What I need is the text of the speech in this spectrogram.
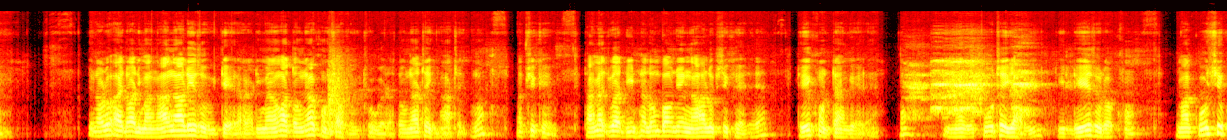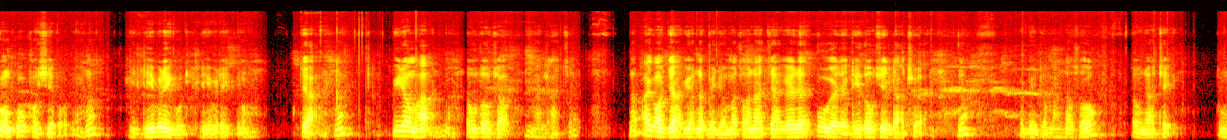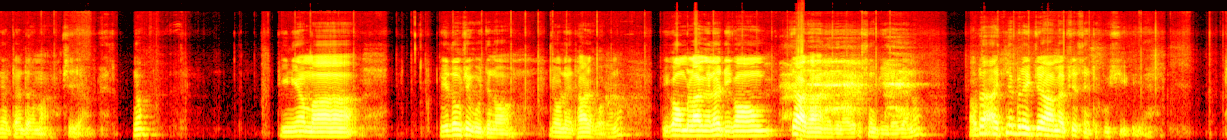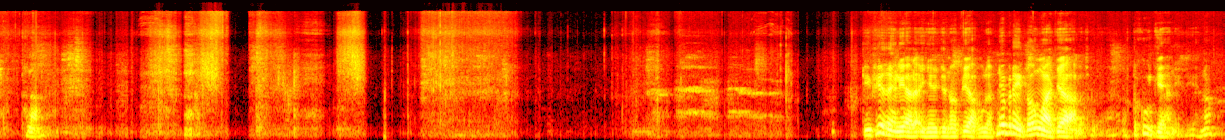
ကျွန်တော်တို့အဲ့တော့ဒီမှာ9 9လေးဆိုပြီးတည်တာဒီမှာက3ညခွန်6ဆိုပြီးထိုးခဲ့တာ3ညထိတ်9ထိတ်နော်မဖြစ်ခဲ့ဘူးဒါပေမဲ့သူကဒီနှလုံးပေါင်းချင်း9လို့ဖြစ်ခဲ့တယ်၄ခွန်တန်းခဲ့တယ်နော်ဒီမှာကိုထိတ်ရပြီဒီ၄ဆိုတော့ခွန်ဒီမှာ9 8ခွန်9ခွန်8ပေါ့ဗျာနော်ဒီ၄ပရိတ်ကိုဒီ၄ပရိတ်ကိုကြားနော် ပြီးတော့မှ336မလာချက်နော်အဲ့ကောင်ကြပြီးတော့နှစ်ပင်ကျော်မှာသောနာကြံခဲ့တဲ့ပို့ခဲ့တဲ့438လာထွက်နော်နှစ်ပင်ကျော်မှာနောက်ဆုံး3ညထိတ်သူနဲ့တန်းတန်းမှာဖြစ်ရမယ်နော်ဒီနေရာမှာ438ကိုကျွန်တော်ညှော်လင်ထားတယ်ပေါ့ဗျာနော်ဒီကောင်မလာခင်လည်းဒီကောင်ကြထားတယ်ကျွန်တော်အဆင်ပြေတယ်ဗျာနော်နောက်တော့အဲ့နှစ်ပရိတ်ကြားရမယ်ဖြစ်စဉ်တစ်ခုရှိသေးတယ်ခဏ ဒီဖြစ်စဉ်လေးကလည်းအရင်ကျွန်တော်ပြဘူးလားနှစ်ပရိတ်3ခါကြာရမယ်ဆိုတာတစ်ခုကြံနေပြီနော်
